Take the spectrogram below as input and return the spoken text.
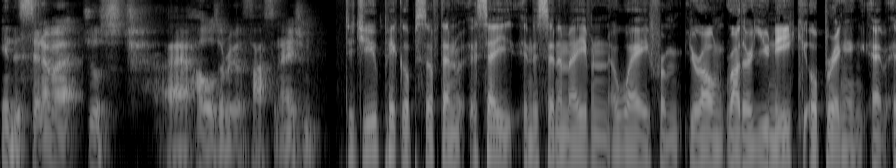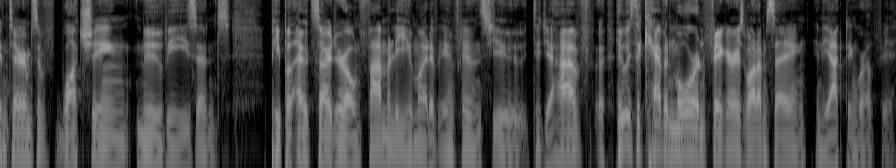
in the cinema just uh, holds a real fascination. Did you pick up stuff then, say in the cinema, even away from your own rather unique upbringing, uh, in terms of watching movies and people outside your own family who might have influenced you? Did you have uh, who was the Kevin Moran figure? Is what I'm saying in the acting world for you?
